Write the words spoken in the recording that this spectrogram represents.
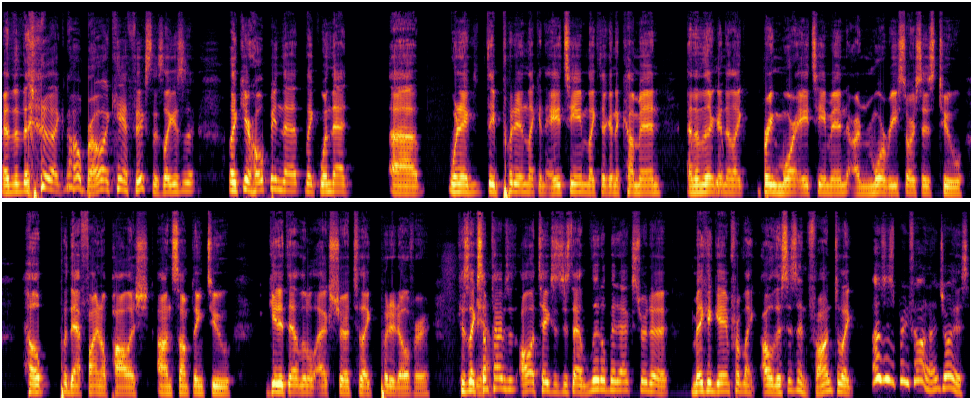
And then they're like, no, bro, I can't fix this. Like, is it like you're hoping that like when that uh when it, they put in like an A team, like they're gonna come in and then they're Yep. gonna like bring more A team in or more resources to help put that final polish on something to get it that little extra to like put it over because like Yeah. sometimes all it takes is just that little bit extra to make a game from like oh this isn't fun to like oh this is pretty fun i enjoy this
